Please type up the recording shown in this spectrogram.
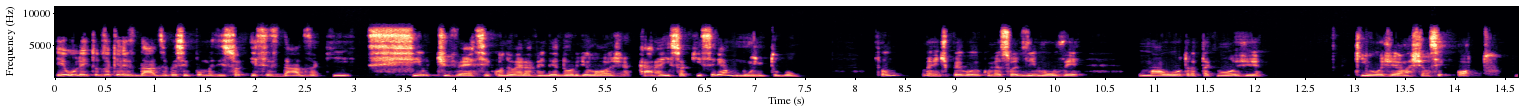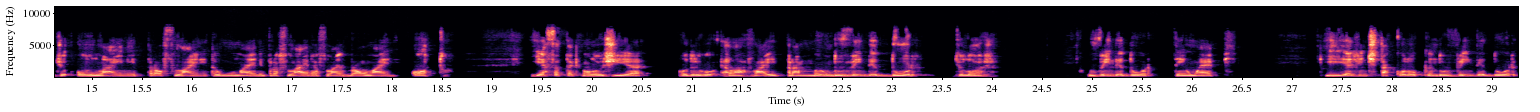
Eu olhei todos aqueles dados e pensei, pô, mas isso, esses dados aqui, se eu tivesse quando eu era vendedor de loja, cara, isso aqui seria muito bom. Então, a gente pegou e começou a desenvolver uma outra tecnologia que hoje ela chama-se Otto, de online para offline. Então, online para offline, offline para online, Otto. E essa tecnologia, Rodrigo, ela vai para a mão do vendedor de loja. O vendedor tem um app e a gente está colocando o vendedor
